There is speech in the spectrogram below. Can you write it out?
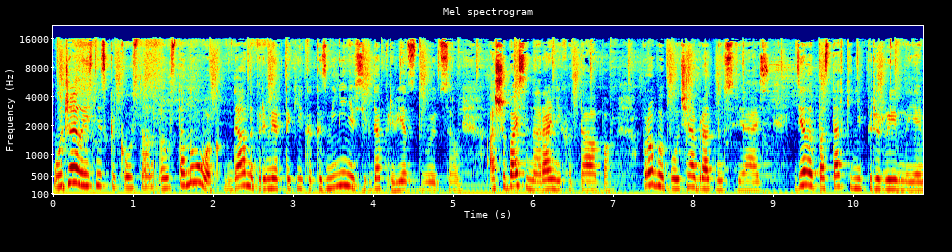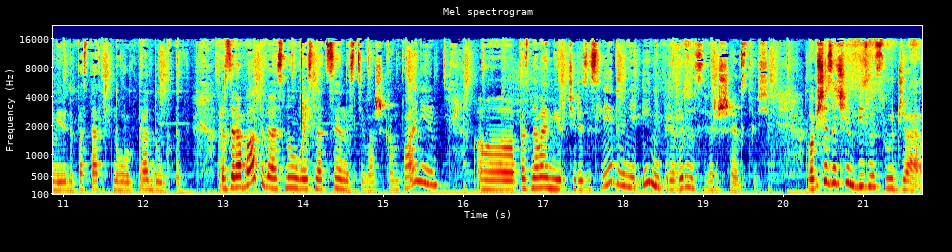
У Agile есть несколько установок, да, например, такие как изменения всегда приветствуются, ошибайся на ранних этапах, пробуй, получай обратную связь, делай поставки непрерывно, я имею в виду поставки новых продуктов, разрабатывай, основываясь на ценности вашей компании, а, познавай мир через исследования и непрерывно совершенствуйся. Вообще, зачем бизнесу Agile?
